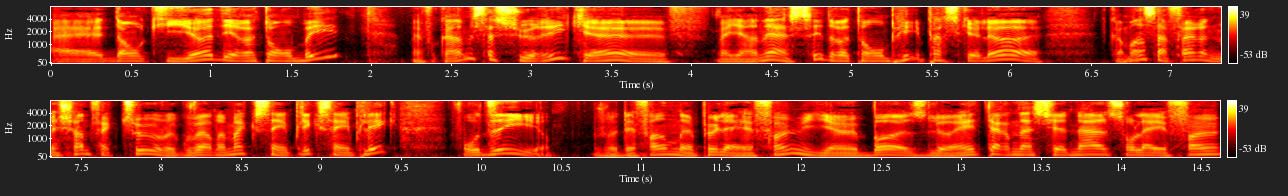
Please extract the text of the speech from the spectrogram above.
Euh, donc, il y a des retombées, il faut quand même s'assurer que ben, il y en a assez de retombées parce que là, commence à faire une méchante facture. Le gouvernement qui s'implique, s'implique. Faut dire, je vais défendre un peu la F1. Il y a un buzz là, international sur la F1.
